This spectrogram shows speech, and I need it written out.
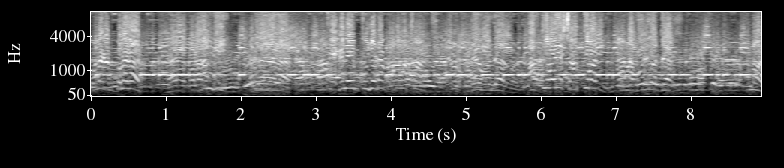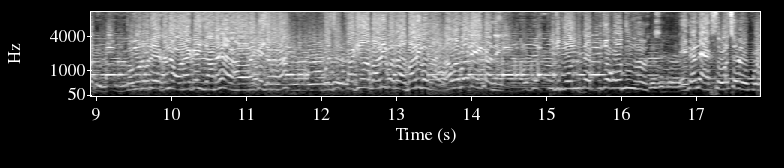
কোলাঘাট কোলাঘাট? হ্যাঁ কি? আচ্ছা, এখানে এই পুজোটা কত বছর? আত্মীয় বাড়ি এসছো? আত্মীয় বাড়ি? না না বলি ধন্যবাদ। তো মোটামুটি এখানে অনেকেই জানে আর অনেকেই জানে না। বলছে কাকিমা বাড়ি কোথায়? বাড়ি কোথায়? আমার বাড়ি এখানে। পুজো মন্দিরটা পুজো কতদিন হচ্ছে? এখানে একশো বছরের উপরে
